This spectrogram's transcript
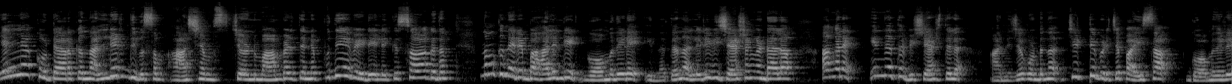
എല്ലാ കൂട്ടുകാർക്കും നല്ലൊരു ദിവസം ആശംസിച്ചുകൊണ്ട് മാമ്പഴത്തിന്റെ പുതിയ വീഡിയോയിലേക്ക് സ്വാഗതം. നമുക്ക് നേരെ ബാലന്റെ ഗോമതിയുടെ ഇന്നത്തെ നല്ലൊരു വിശേഷം കണ്ടാലോ? അങ്ങനെ ഇന്നത്തെ വിശേഷത്തിൽ അനുജ കൊണ്ടുവന്ന് ചിട്ടി പിടിച്ച പൈസ ഗോമതിയുടെ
